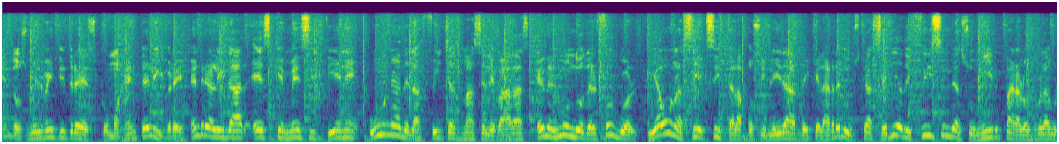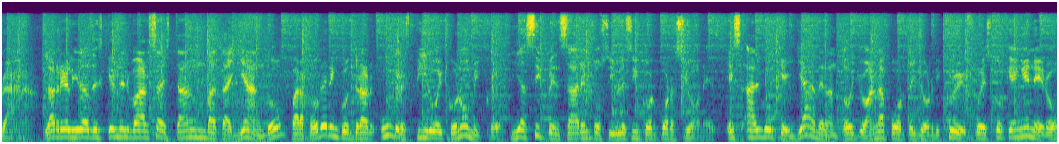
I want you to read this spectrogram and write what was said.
en 2023 como agente libre, en realidad es que Messi tiene una de las fichas más elevadas en el mundo del fútbol y aún así existe la posibilidad de que la reduzca sería difícil de asumir para los Blaugrana. La realidad es que en el Barça están batallando para poder encontrar un respiro económico y así pensar en posibles incorporaciones. Es algo que ya adelantó Joan Laporte y Jordi Cruyff, puesto que en enero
